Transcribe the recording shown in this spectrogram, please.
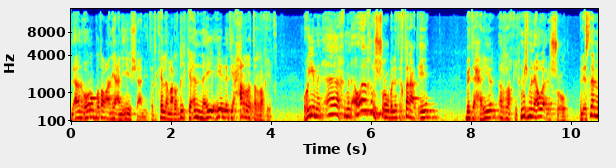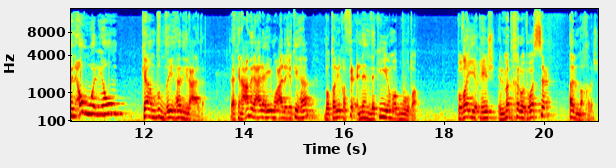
الآن أوروبا طبعا يعني إيش يعني تتكلم عن الرقيق كأن هي هي التي حرت الرقيق. وهي من اخر من أواخر الشعوب التي اقتنعت إيه؟ بتحرير الرقيق مش من أوائل الشعوب. الإسلام من أول يوم كان ضد إيه؟ هذه العادة. لكن عمل على معالجتها بطريقة فعلا ذكية مضبوطة تضيق إيش؟ المدخل وتوسع المخرج.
